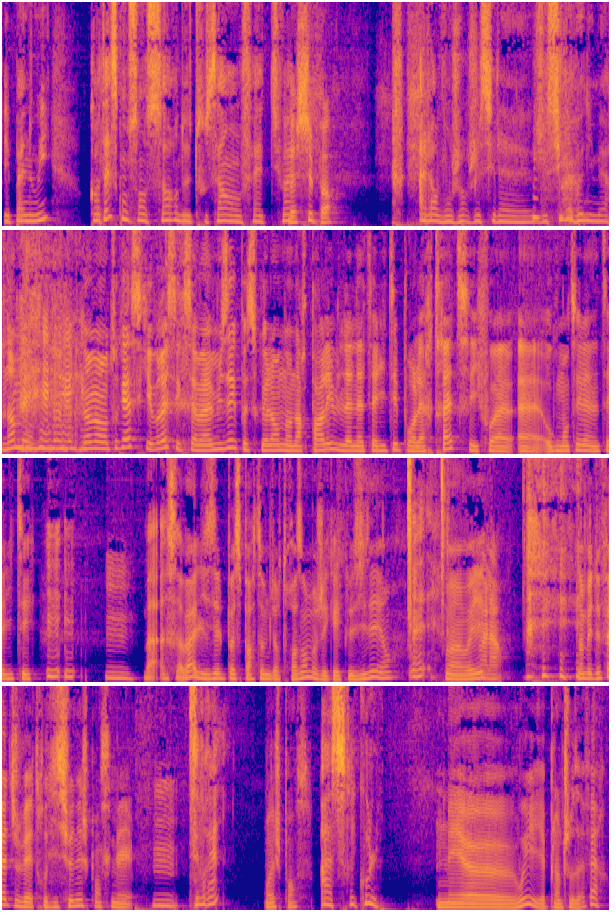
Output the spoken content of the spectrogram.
épanoui. Quand est-ce qu'on s'en sort de tout ça, en fait tu vois? Bah, je sais pas. Alors bonjour, je suis la, je suis la bonne humeur. Non mais, non mais en tout cas, ce qui est vrai, c'est que ça m'a amusé parce que là, on en a reparlé de la natalité pour les retraites. Il faut euh, euh, augmenter la natalité. Mm, mm. Mm. Bah ça va, lisez le postpartum dure trois ans. Moi, j'ai quelques idées. Hein. Ouais. Enfin, vous voyez. Voilà. Non mais de fait, je vais être auditionnée, je pense. Mais Mm. C'est vrai? Ouais, je pense. Ah, ce serait cool. Mais euh, oui, il y a plein de choses à faire.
